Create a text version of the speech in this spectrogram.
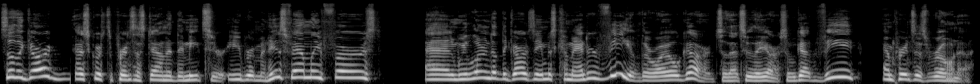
So the guard escorts the princess down and they meet Sir Ebrum and his family first, and we learn that the guard's name is Commander V of the Royal Guard, so that's who they are. So we've got V and Princess Rona.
